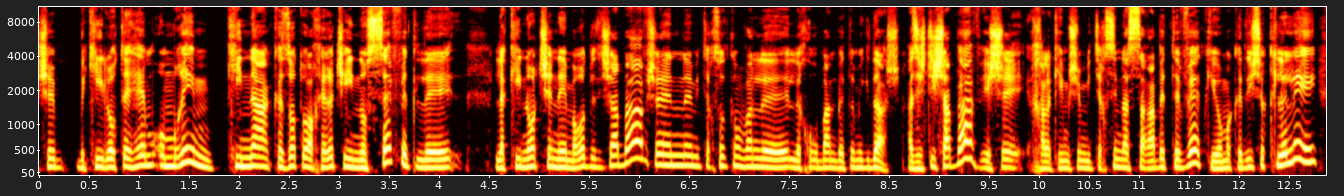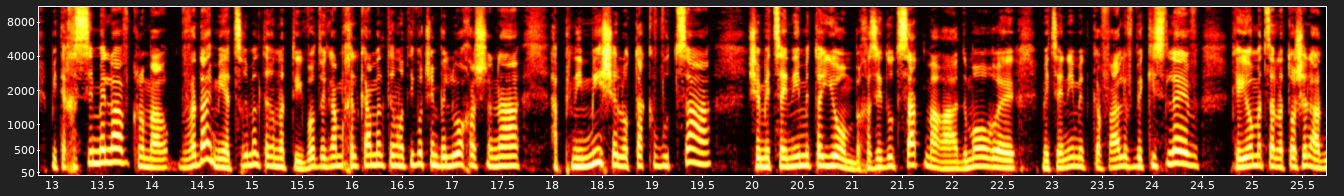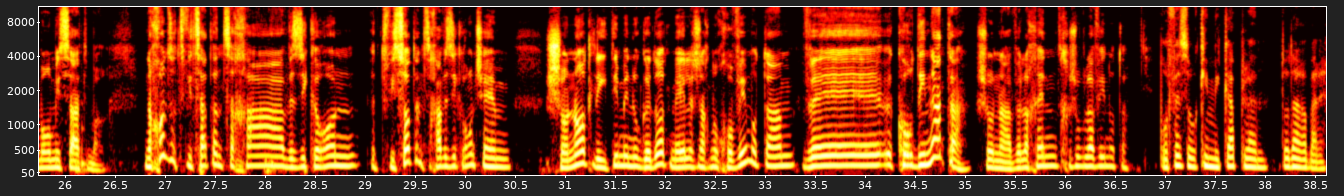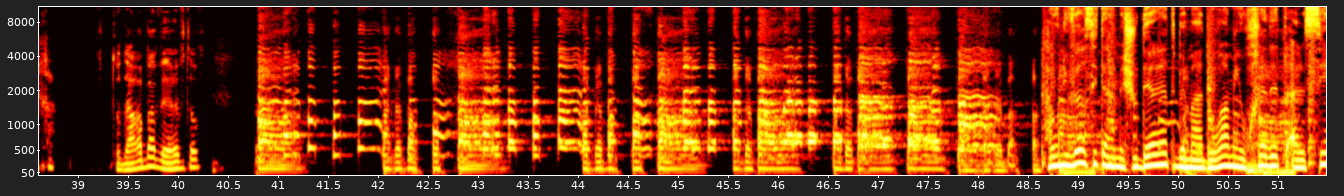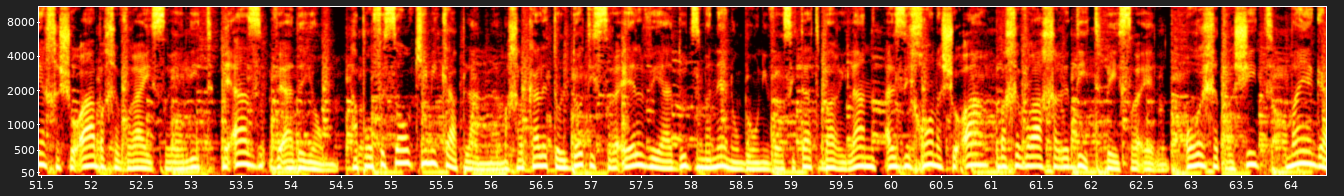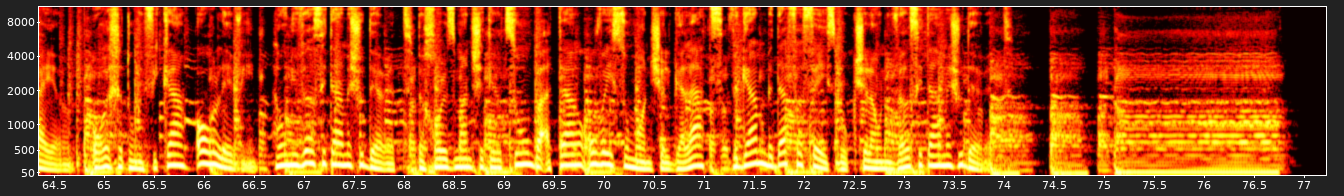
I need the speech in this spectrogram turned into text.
שבקהילותיהם אומרים קינה כזאת או אחרת שהיא נוספת לקינות שנאמרות בתשעה באב, שהן מתייחסות כמובן לחורבן בית המקדש. אז יש תשעה באב, יש אה, חלקים שמתייחסים לעשרה בטבת, כי יום הקדיש הכללי, מתייחסים אליו, כלומר, בוודאי, מייצרים אלטרנטיבות, וגם חלקם אלטרנטיבות שהן בלוח השנה הפנימי של אותה קבוצה שמציינים את היום. בחסידות סאטמר, האדמו"ר אה, מציינים את כ"א בכסלו כיום הצלתו של האדמו"ר מסאטמר. נכון, זו תפיסת הנצחה וזיכרון, תפיסות הנצחה וזיכרון שהן שונות, לעיתים מנוגדות מאלה שאנחנו חווים אותן, וקורדינטה שונה, ולכן חשוב להבין אותה. פרופסור קימי קפלן, תודה רבה לך. תודה רבה וערב טוב. האוניברסיטה המשודרת במהדורה מיוחדת על שיח השואה בחברה הישראלית מאז ועד היום. הפרופסור קימי קפלן מהמחלקה לתולדות ישראל ויהדות זמננו באוניברסיטת בר אילן על זיכרון השואה בחברה החרדית בישראל. עורכת ראשית מאיה גאייר, עורכת ומפיקה אור לוי. האוניברסיטה המשודרת, בכל זמן שתרצו, באתר וביישומון של גל"צ וגם בדף הפייסבוק של האוניברסיטה המשודרת.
